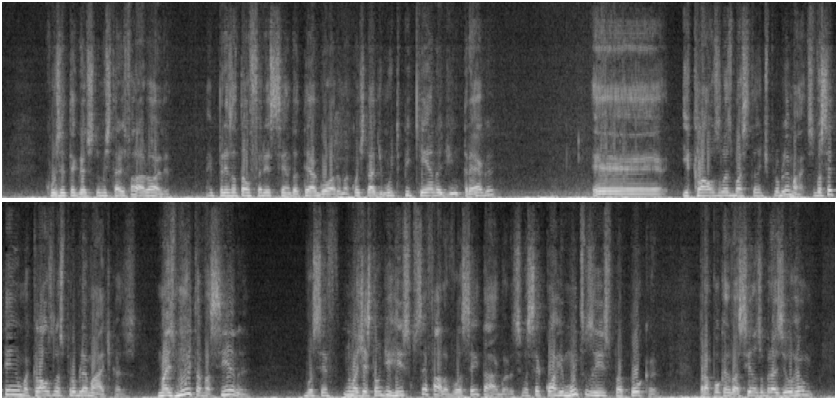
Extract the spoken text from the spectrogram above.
com os integrantes do Ministério e falaram, olha, a empresa está oferecendo até agora uma quantidade muito pequena de entrega é, e cláusulas bastante problemáticas. Você tem uma cláusulas problemáticas, mas muita vacina, você numa gestão de risco você fala, vou aceitar. Agora, se você corre muitos riscos para pouca, para poucas vacinas, o Brasil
